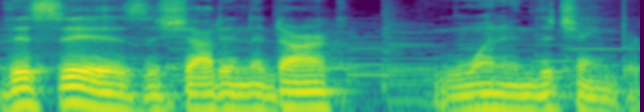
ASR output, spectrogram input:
This is a shot in the dark, one in the chamber.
